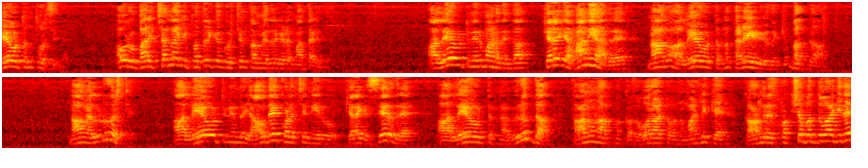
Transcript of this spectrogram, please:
ಲೇಔಟ್ ಅನ್ನು ತೋರಿಸಿದ್ದಾರೆ. ಅವರು ಬಾರಿ ಚೆನ್ನಾಗಿ ಪತ್ರಿಕಾಗೋಷ್ಠಿಯಲ್ಲಿ ತಮ್ಮ ಎದುರುಗಡೆ ಮಾತಾಡಿದರು ಆ ಲೇಔಟ್ ನಿರ್ಮಾಣದಿಂದ ಕೆರೆಗೆ ಹಾನಿ ಆದ್ರೆ ನಾನು ಆ ಲೇಔಟ್ ಅನ್ನು ತಡೆ ಹಿಡಿಯುವುದಕ್ಕೆ ಬದ್ಧ. ನಾವೆಲ್ಲರೂ ಅಷ್ಟೇ. ಆ ಲೇಔಟ್ನಿಂದ ಯಾವುದೇ ಕೊಳಚೆ ನೀರು ಕೆರೆಗೆ ಸೇರಿದ್ರೆ ಆ ಲೇಔಟ್ನ ವಿರುದ್ಧ ಕಾನೂನಾತ್ಮಕವಾದ ಹೋರಾಟವನ್ನು ಮಾಡಲಿಕ್ಕೆ ಕಾಂಗ್ರೆಸ್ ಪಕ್ಷಬದ್ಧವಾಗಿದೆ,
